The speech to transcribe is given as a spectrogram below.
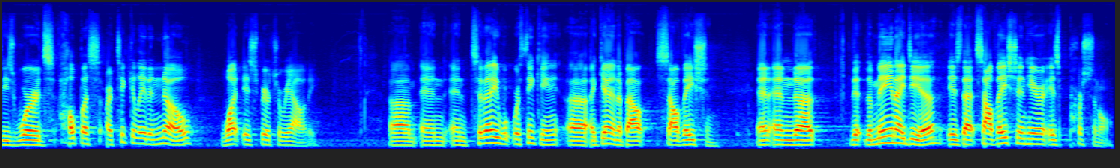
these words help us articulate and know what is spiritual reality. Um, and, and today we're thinking uh, again about salvation. And, and uh, the, the main idea is that salvation here is personal.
